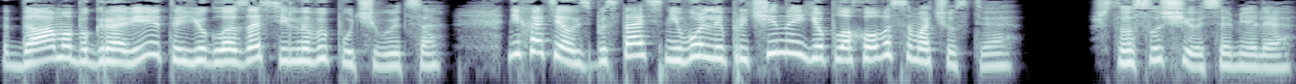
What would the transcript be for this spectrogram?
Дама багровеет, и ее глаза сильно выпучиваются. Не хотелось бы стать невольной причиной ее плохого самочувствия. Что случилось, Амелия?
